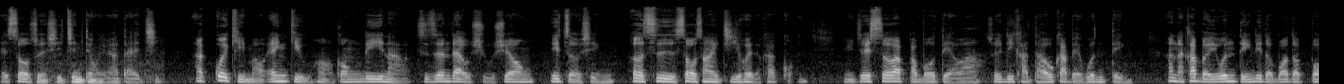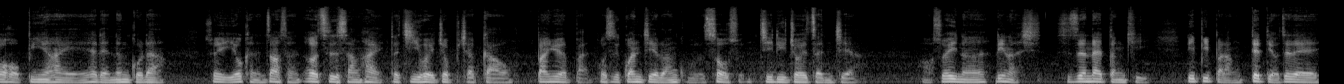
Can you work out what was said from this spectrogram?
诶受损是真重要诶代志。啊，过去冇研究吼，讲你若十字韧带有受伤，你造成二次受伤诶机会就较悬，因为这锁啊拔无掉啊，所以你卡头较袂稳定。啊，若较袂稳定，你就无得保护边仔诶迄个软骨啊，所以有可能造成二次伤害的机会就比较高，半月板或是关节软骨的受损几率就会增加。所以呢，你若十字韧带断去，你比别人得到这个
